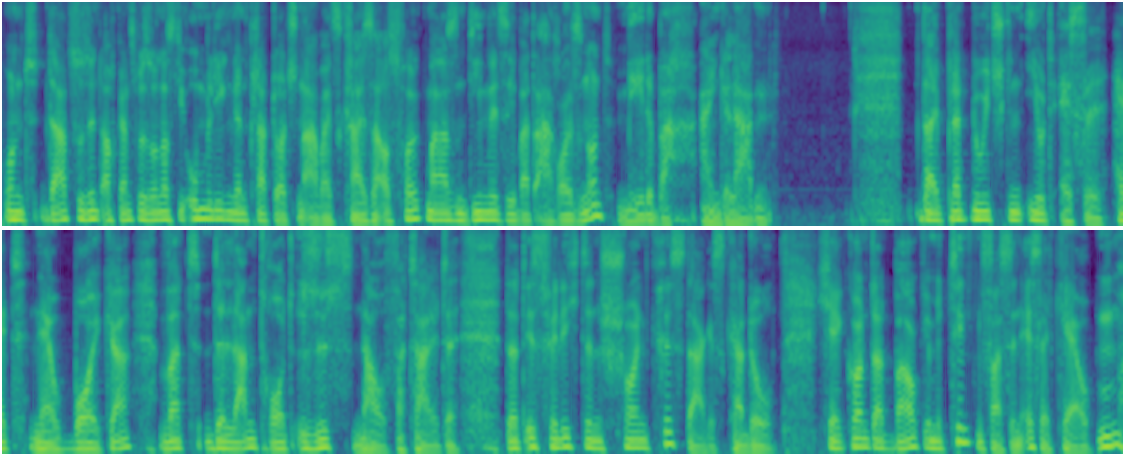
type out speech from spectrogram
Und dazu sind auch ganz besonders die umliegenden plattdeutschen Arbeitskreise aus Volkmaßen, Diemel, Seebad Arolsen und Medebach eingeladen. Dei Plattdeutschen Iut Essel het neu Beuker, wat de Landrat Süßnau verteilte. Dat is vielleicht ein scheun Christageskado. Je konnt dat Bauk im Tintenfass in Essel kerpen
